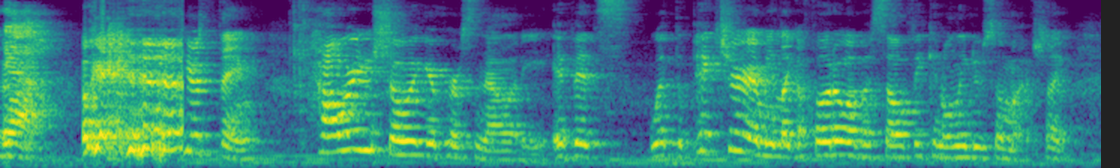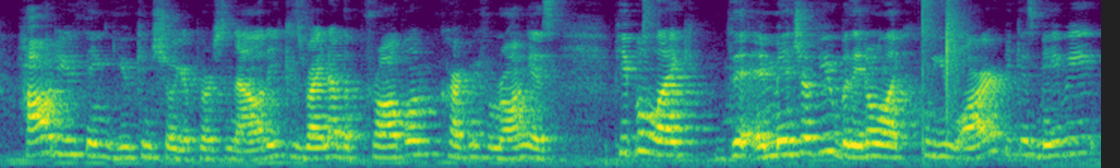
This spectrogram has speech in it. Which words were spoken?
Yeah. Okay. Here's the thing. How are you showing your personality? If it's with the picture, I mean, like a photo of a selfie can only do so much. Like, how do you think you can show your personality? Because right now the problem, correct me if I'm wrong, is people like the image of you, but they don't like who you are because maybe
